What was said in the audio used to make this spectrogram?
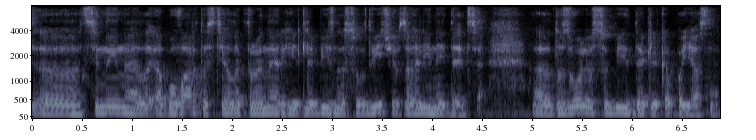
е, ціни на або вартості електроенергії для бізнесу вдвічі взагалі не йдеться. Е, Дозволю собі декілька пояснень.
